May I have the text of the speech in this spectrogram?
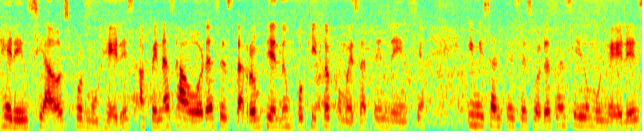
gerenciados por mujeres, apenas ahora se está rompiendo un poquito como esa tendencia y mis antecesoras han sido mujeres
